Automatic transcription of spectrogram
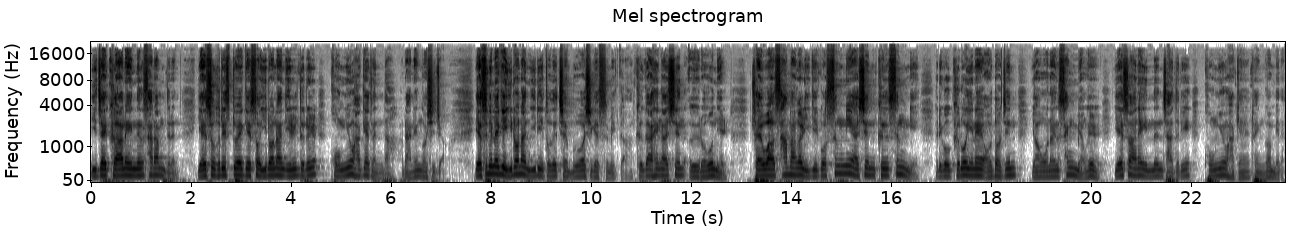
이제 그 안에 있는 사람들은 예수 그리스도에게서 일어난 일들을 공유하게 된다라는 것이죠. 예수님에게 일어난 일이 도대체 무엇이겠습니까? 그가 행하신 의로운 일, 죄와 사망을 이기고 승리하신 그 승리, 그리고 그로 인해 얻어진 영원한 생명을 예수 안에 있는 자들이 공유하게 된 겁니다.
